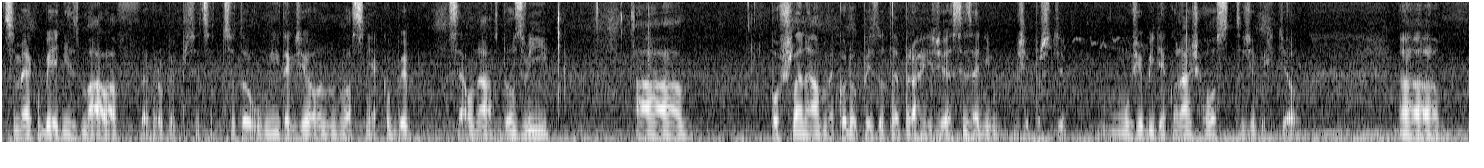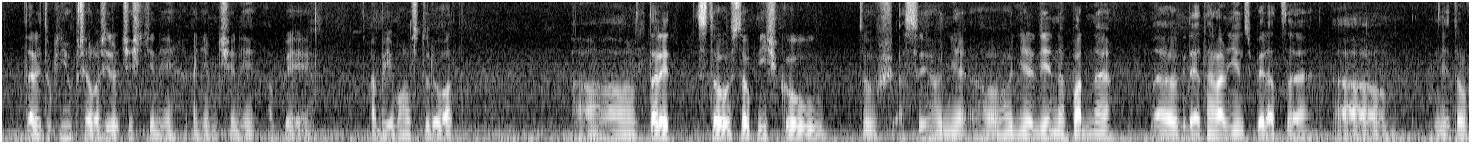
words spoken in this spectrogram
jsme jakoby jedni z mála v Evropě, prostě co, co to umí, takže on vlastně jakoby se o nás dozví a pošle nám jako dopis do té Prahy, že si za ním, že prostě může být jako náš host, že by chtěl uh, tady tu knihu přeložit do češtiny a němčiny, aby, aby ji mohl studovat. A tady s tou, s tou knížkou to už asi hodně, hodně lidí napadne, eh, kde je ta hlavní inspirace. Je to,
